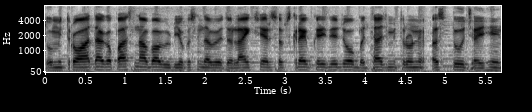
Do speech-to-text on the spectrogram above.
તો મિત્રો આતા કપાસના ભાવ. વીડિયો પસંદ આવ્યો તો લાઇક શેર સબસ્ક્રાઈબ કરી દેજો. બધા જ મિત્રોને અસ્તુ જય હિન્દ.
